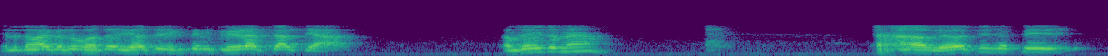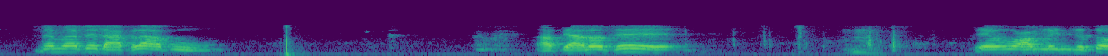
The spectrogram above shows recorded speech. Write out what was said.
એટલે તમારે કશું વધુ વ્યવસ્થિત શક્તિ ની પ્રેરણા જ ચાલશે આ. સમજાયું તમને? વ્યવસ્થિત શક્તિ ને માટે દાખલા આપું. આ પ્યાલો છે. હું આમ લઈને જતો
